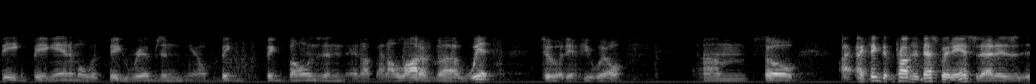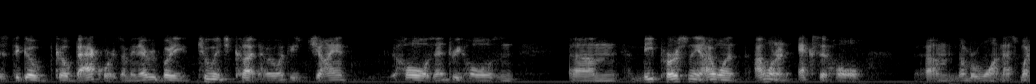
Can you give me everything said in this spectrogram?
big big animal with big ribs and you know big big bones and and a, and a lot of uh, width to it, if you will. Um, so. I, think that probably the best way to answer that is is to go go backwards. I mean, everybody two inch cut. I want these giant holes, entry holes, and um, me personally, I want I want an exit hole. Um, number one, that's my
